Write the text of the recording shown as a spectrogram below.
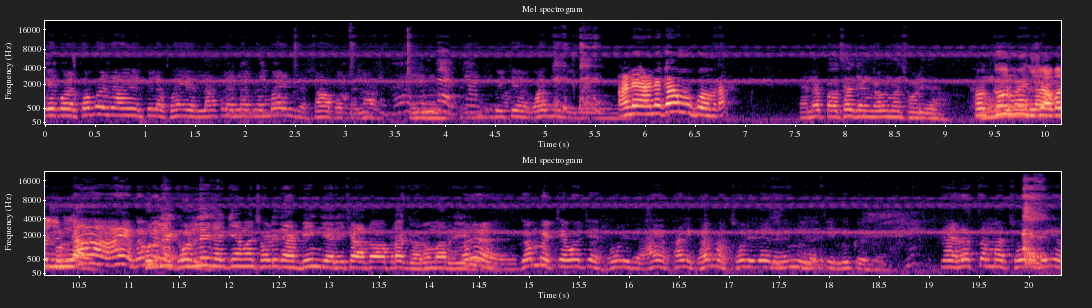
એક વાર ખબર છે પેલા ભાઈ લાકડા લાકડા મારીને સાપ હતો પછી વાગી અને આને કામ મૂકવું હમણાં? એને પાછા જંગલમાં છોડી દે ખુલ્લી ખુલ્લી જગ્યામાં છોડી દે બિન ઝેરી છે આ તો આપણા ઘરોમાં રહી અરે ગમે તે વચ્ચે છોડી દે. આ ખાલી ઘરમાં છોડી દે તો એમની નીચે નીકળી જાય. રસ્તામાં છોડી દઈએ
